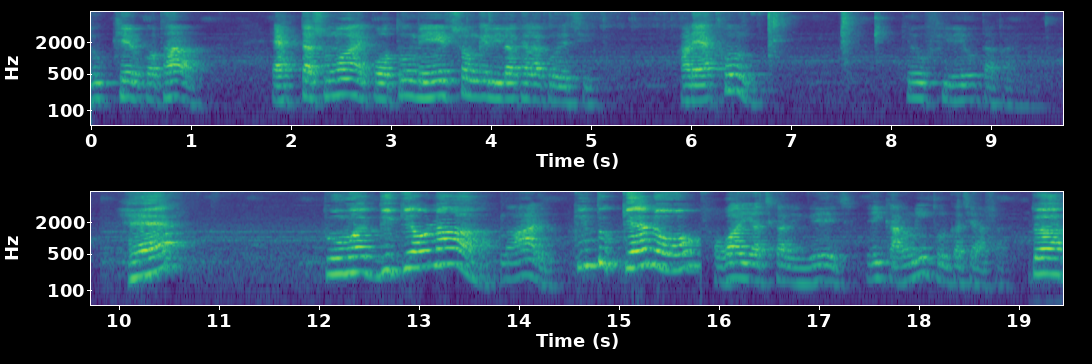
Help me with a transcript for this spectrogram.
দুঃখের কথা। একটা সময় কত মেয়ের সঙ্গে লীলা খেলা করেছি। আর এখন কেউ ফিরেও তাকায় না। হ্যাঁ? তোমার দিকেও না? না রে। কিন্তু কেন? সবাই আজকাল ইংরেজ এই কারণেই তোর কাছে আসা। তা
